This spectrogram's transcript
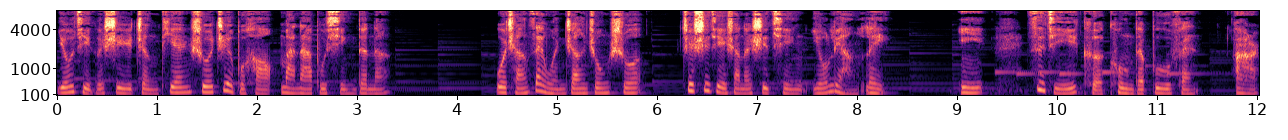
有几个是整天说这不好、骂那不行的呢？我常在文章中说，这世界上的事情有两类。一，自己可控的部分；二，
